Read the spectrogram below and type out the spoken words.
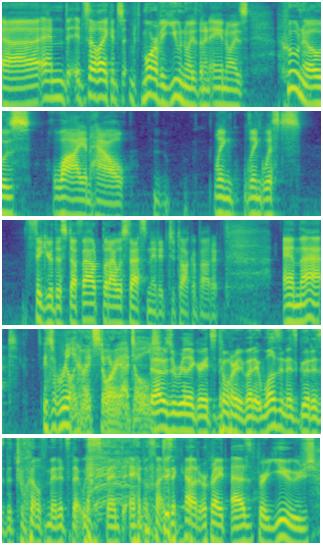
Uh, and it's so like it's, it's more of a U noise than an A noise. Who knows why and how ling- linguists figure this stuff out? But I was fascinated to talk about it, and that is a really great story I told. That was a really great story, but it wasn't as good as the 12 minutes that we spent analyzing how to write as per usual.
